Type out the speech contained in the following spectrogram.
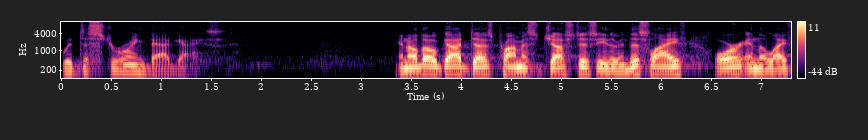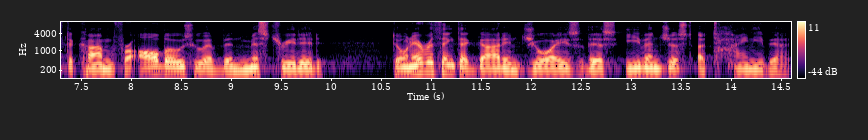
with destroying bad guys. And although God does promise justice either in this life or in the life to come for all those who have been mistreated, don't ever think that God enjoys this even just a tiny bit.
